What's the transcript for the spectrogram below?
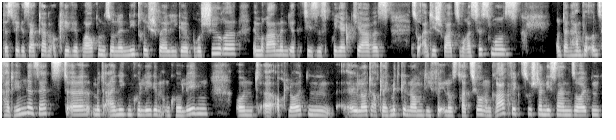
dass wir gesagt haben, okay, wir brauchen so eine niedrigschwellige Broschüre im Rahmen jetzt dieses Projektjahres zu antischwarzem Rassismus. Und dann haben wir uns halt hingesetzt äh, mit einigen Kolleginnen und Kollegen und äh, auch Leuten, äh, Leute auch gleich mitgenommen, die für Illustration und Grafik zuständig sein sollten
